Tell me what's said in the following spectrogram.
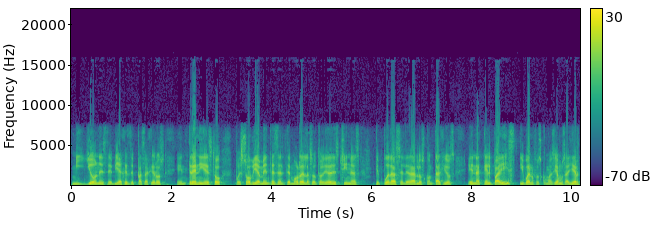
millones de viajes de pasajeros en tren y esto pues obviamente es el temor de las autoridades chinas que pueda acelerar los contagios en aquel país. Y bueno pues como decíamos ayer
